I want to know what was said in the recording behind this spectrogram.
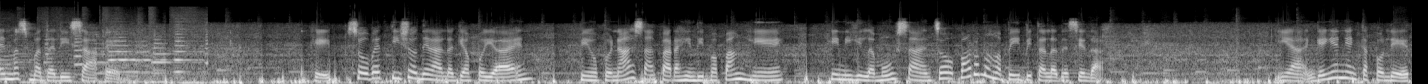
and mas madali sa akin. Okay, so wet tissue nilalagyan ko yan. Pinupunasan para hindi mapanghi. Hinihilamusan. So, para mga baby talaga sila. Yan, ganyan yan kakulit.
